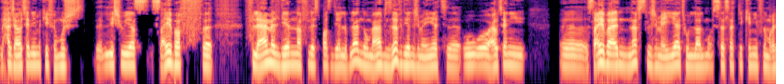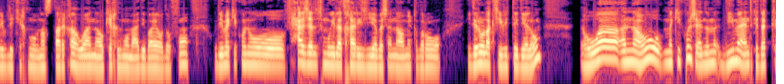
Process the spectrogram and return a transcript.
الحاجة عاوتاني ما كيفهموش اللي شوية صعيبة في في العمل ديالنا في l'espace ديال L'blend ومع بزاف ديال الجمعيات وعاوتاني آه، صعيبة عند نفس الجمعيات ولا المؤسسات اللي كاينين في المغرب اللي كيخدموا بنفس الطريقة هو أنه كيخدموا مع des bailleurs de fonds وديما كيكونوا في حاجة لتمويلات خارجية باش أنهم يقدروا يديروا l'activité ديالهم. هو أنه ما كيكونش عندهم ديما عندك داك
